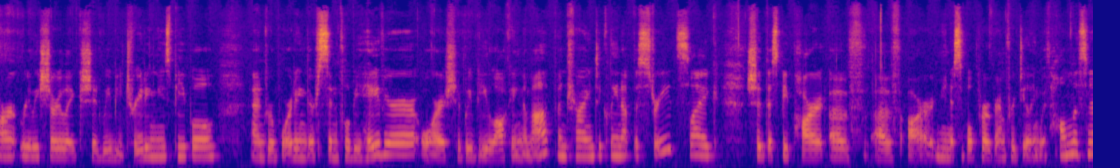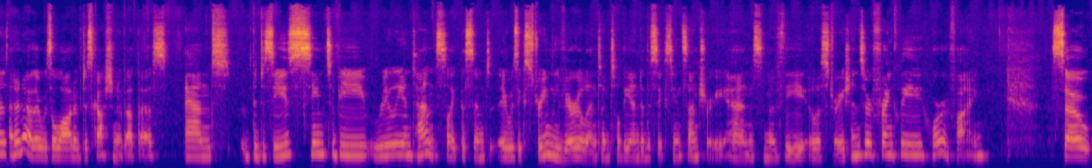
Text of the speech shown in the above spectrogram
aren't really sure like should we be treating these people and rewarding their sinful behavior or should we be locking them up and trying to clean up the streets? Like should this be part of of our municipal program for dealing with homelessness? I don't know there was a lot of discussion about this and the disease seemed to be really intense. Like the symptom it was extremely virulent until the end of the 16th century and some of the illustrations are frankly horrifying. So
